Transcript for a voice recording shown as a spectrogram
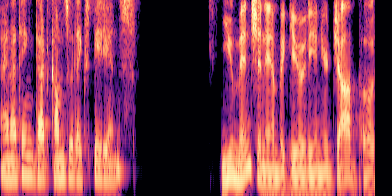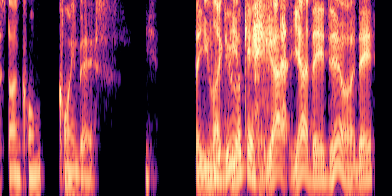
And I think that comes with experience. You mention ambiguity in your job post on Coinbase that you like. Do? People, okay. Yeah, yeah, they do. They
